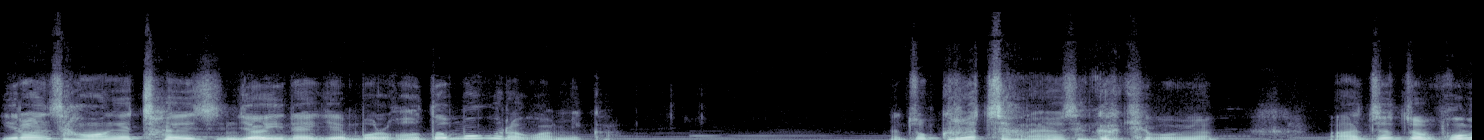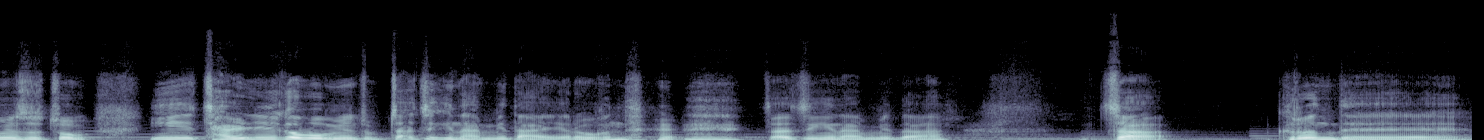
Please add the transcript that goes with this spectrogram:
이런 상황에 처해진 여인에게 뭘 얻어먹으라고 합니까? 좀 그렇지 않아요? 생각해 보면. 아, 저 좀 보면서 좀 이 잘 읽어 보면 좀 짜증이 납니다, 여러분들. 짜증이 납니다. 자, 그런데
